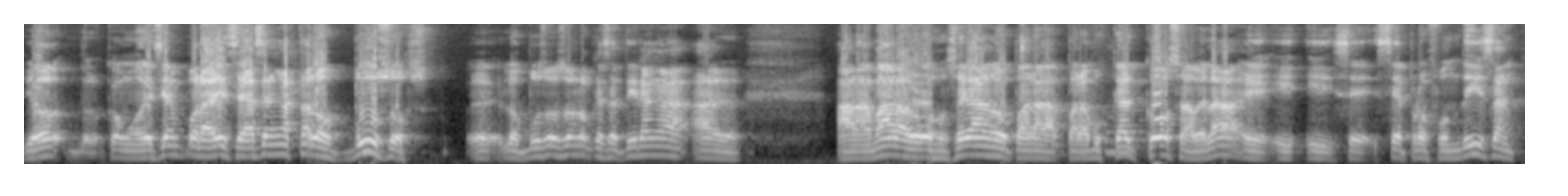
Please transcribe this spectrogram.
yo, como decían por ahí, se hacen hasta los buzos. Eh, los buzos son los que se tiran a, la mar, a los océanos, para, buscar cosas, ¿verdad? Eh, y, se, se, profundizan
